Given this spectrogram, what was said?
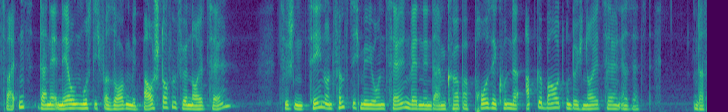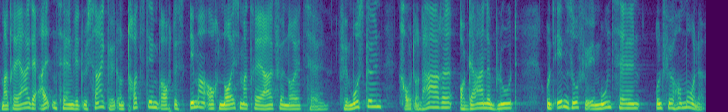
Zweitens, deine Ernährung muss dich versorgen mit Baustoffen für neue Zellen. Zwischen 10 und 50 Millionen Zellen werden in deinem Körper pro Sekunde abgebaut und durch neue Zellen ersetzt. Das Material der alten Zellen wird recycelt und trotzdem braucht es immer auch neues Material für neue Zellen. Für Muskeln, Haut und Haare, Organe, Blut und ebenso für Immunzellen und für Hormone.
